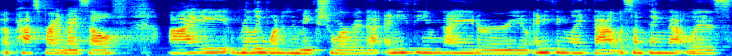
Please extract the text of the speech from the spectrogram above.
a past bride myself, I really wanted to make sure that any theme night or, you know, anything like that was something that was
